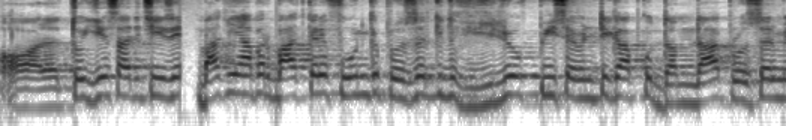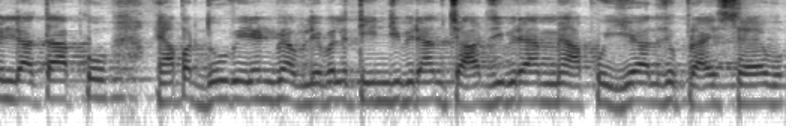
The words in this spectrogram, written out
और तो ये सारी चीज़ें। बाकी यहाँ पर बात करें फ़ोन के प्रोसेसर की तो हीलियो पी सेवेंटी का आपको दमदार प्रोसेसर मिल जाता है आपको। यहाँ पर दो वेरिएंट में अवेलेबल है, तीन जी बी रैम चार जी बी रैम में आपको ये वाला जो प्राइस है, वो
